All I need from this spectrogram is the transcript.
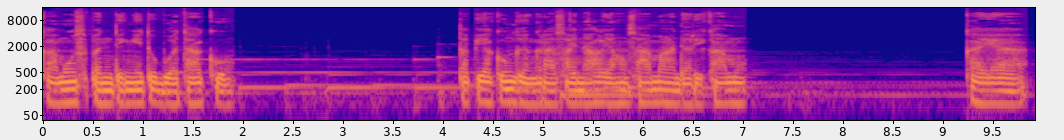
Kamu sepenting itu buat aku. Tapi aku nggak ngerasain hal yang sama dari kamu. Kayak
